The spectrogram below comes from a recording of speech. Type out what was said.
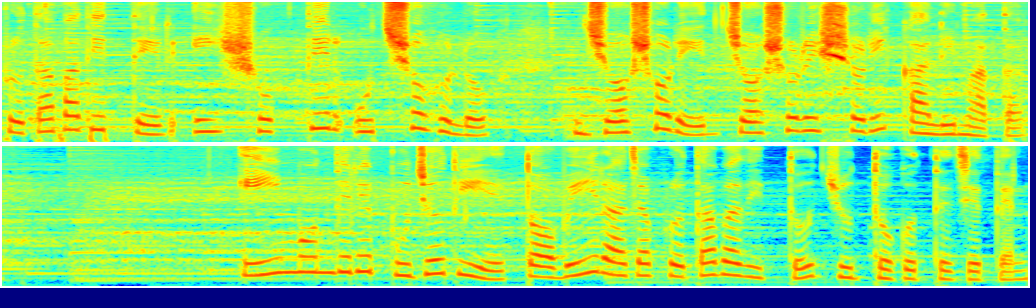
প্রতাপাদিত্যের এই শক্তির উৎস হল যশোরের যশোরেশ্বরী কালীমাতা। এই মন্দিরে পুজো দিয়ে তবেই রাজা প্রতাপাদিত্য যুদ্ধ করতে যেতেন।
